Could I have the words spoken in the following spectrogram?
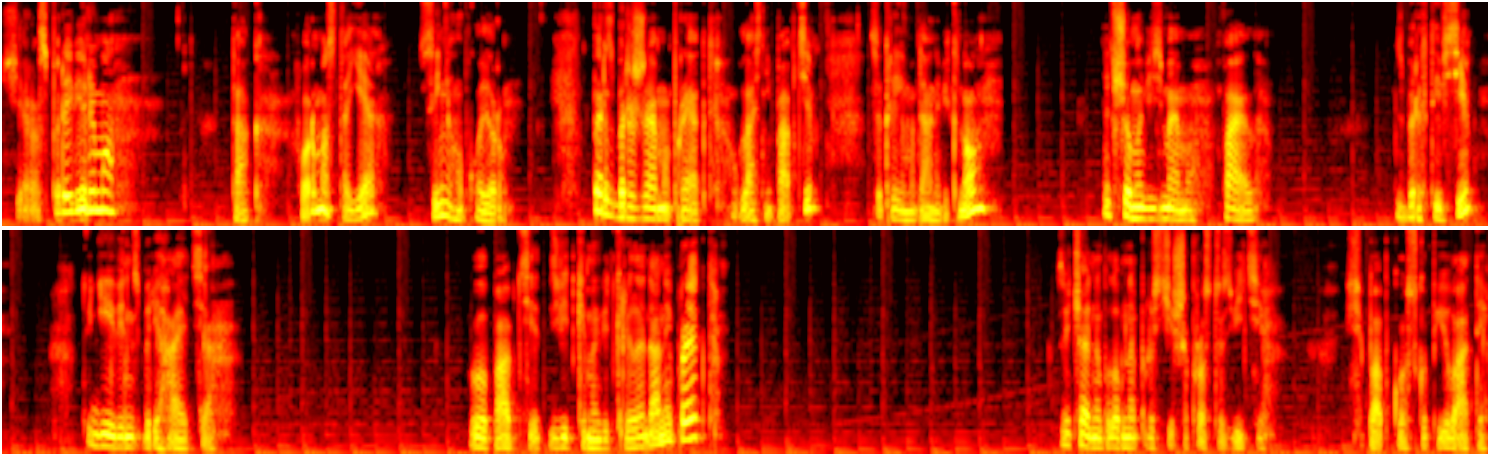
Ще раз перевіримо. Так, форма стає синього кольору. Тепер збережемо проєкт у власній папці, закриємо дане вікно. Якщо ми візьмемо файл зберегти всі, тоді він зберігається в папці, звідки ми відкрили даний проєкт. Звичайно, було б найпростіше просто звідси всю папку скопіювати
